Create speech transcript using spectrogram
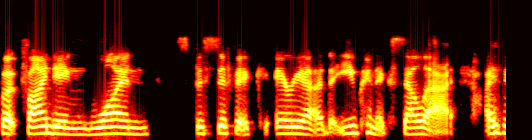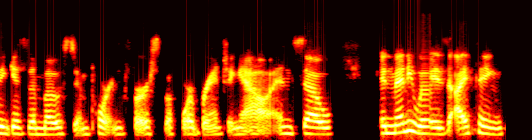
but finding one specific area that you can excel at, I think is the most important first before branching out. And so, in many ways, I think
